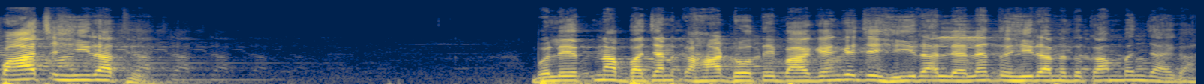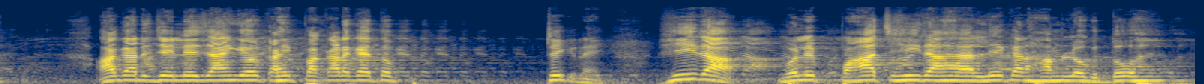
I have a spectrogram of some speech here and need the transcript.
पाँच हीरा थे। बोले, इतना वज़न कहाँ ढोते भागेंगे? जी हीरा ले लें तो हीरा में तो काम बन जाएगा। अगर जे ले जाएँगे और कहीं पकड़ गए तो ठीक नहीं। हीरा बोले, पाँच हीरा है, लेकर हम लोग दो हैं।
